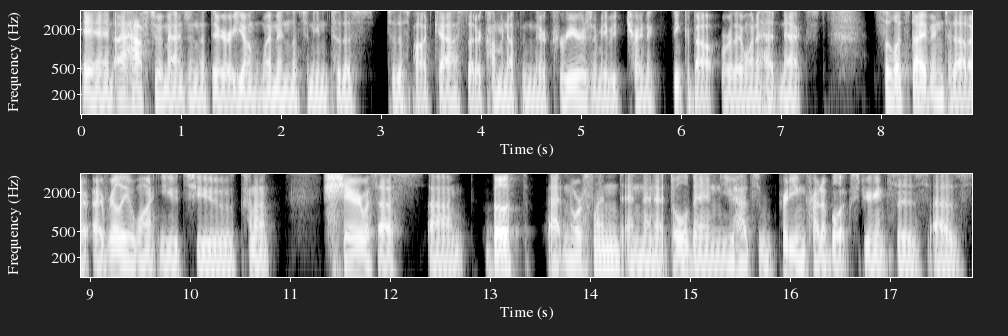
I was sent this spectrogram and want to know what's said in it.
And I have to imagine that there are young women listening to this to this podcast that are coming up in their careers or maybe trying to think about where they want to head next. So let's dive into that. I, I really want you to kind of share with us um, both at Northland and then at Dolben. You had some pretty incredible experiences as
